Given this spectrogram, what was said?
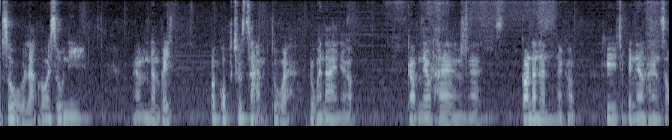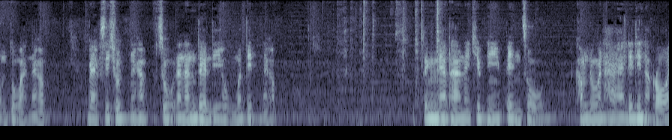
ำสูตรหลักร้อยสูตรนี้นำไปประกบชุด 3 ตัวดูกันได้นะครับ กับแนวทางก่อนหน้านั้นนะครับ คือจะเป็นแนวทาง 2 ตัวนะครับ แบบสีชุดนะครับ สูตรอันนั้นเดินดีหงก็ติดนะครับ ซึ่งแนวทางในคลิปนี้เป็นสูตรคำนวณหาเลขเด่นหลักร้อย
